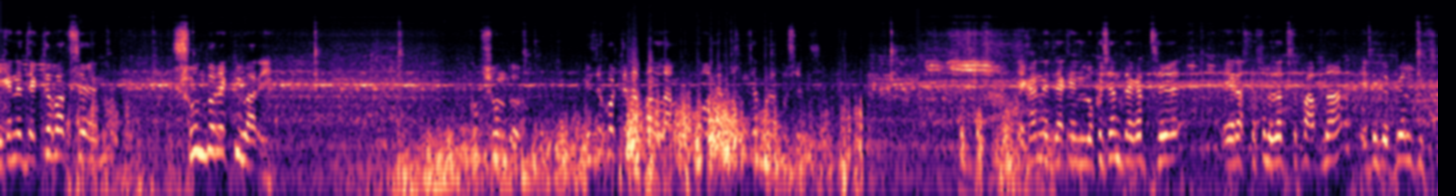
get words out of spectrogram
এখানে দেখতে পাচ্ছেন সুন্দর একটি বাড়ি। খুব সুন্দর। নিজে করতে না পারলাম অনেক প্রশংসা করে বসে দিচ্ছে এখানে দেখেন লোকেশন দেখাচ্ছে, এই রাস্তা চলে যাচ্ছে পাবনা, এদিকে বেলকুচি।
